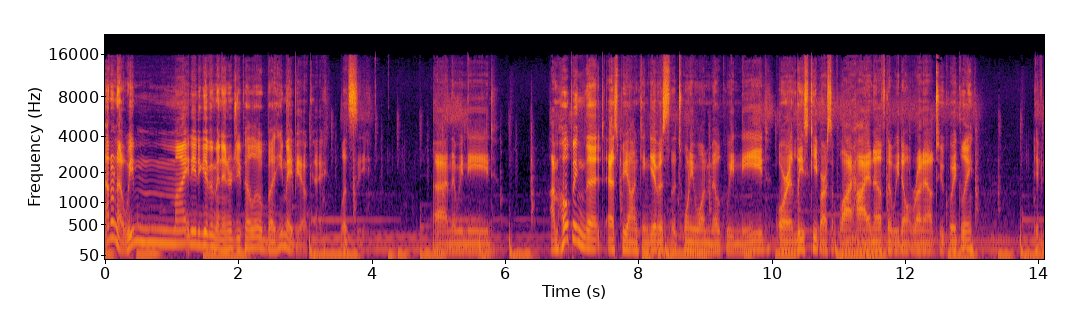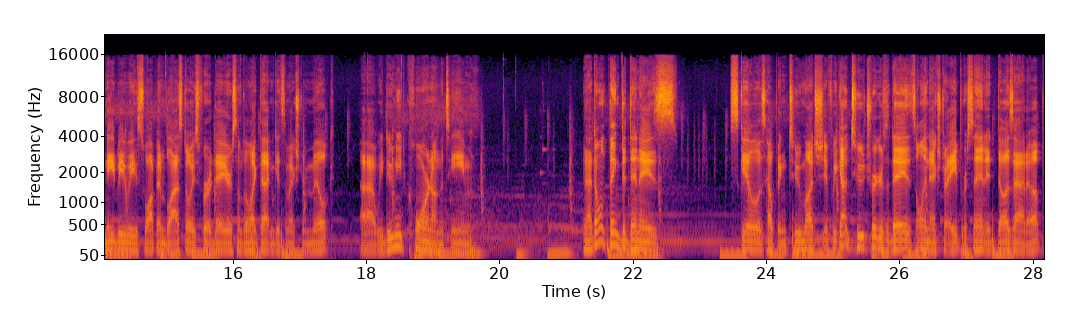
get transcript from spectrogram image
I don't know. We might need to give him an energy pillow, but he may be okay. Let's see. Uh, and then we need... I'm hoping that Espeon can give us the 21 milk we need, or at least keep our supply high enough that we don't run out too quickly. If need be, we swap in Blastoise for a day or something like that and get some extra milk. Uh, we do need corn on the team. And I don't think Dedenne's skill is helping too much. If we got two triggers a day, it's only an extra 8%. It does add up,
